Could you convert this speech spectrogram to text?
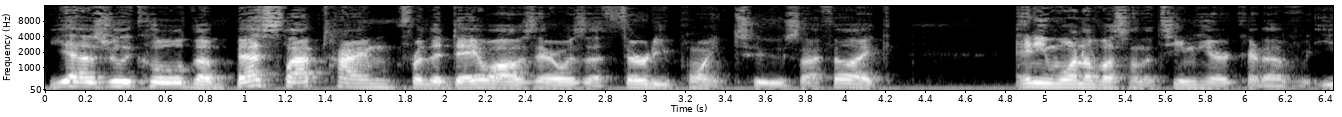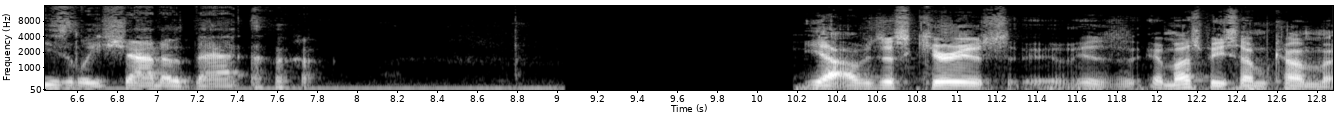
yeah, it was really cool. The best lap time for the day while I was there was a thirty point two. So I feel like any one of us on the team here could have easily shadowed that. Yeah, I was just curious. Is it must be some com-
